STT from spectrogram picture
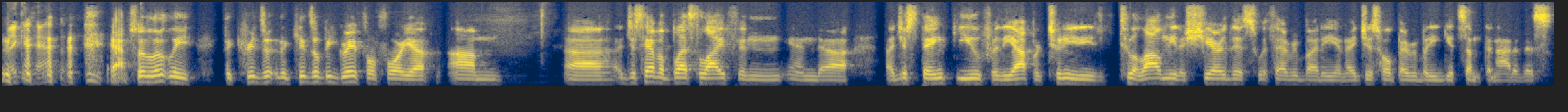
make it happen. Absolutely. The kids, the kids will be grateful for you. Um, uh, just have a blessed life and, and, uh, I just thank you for the opportunity to allow me to share this with everybody. And I just hope everybody gets something out of this.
